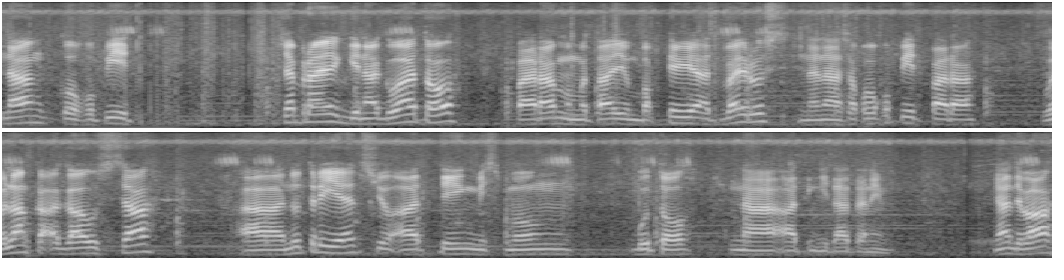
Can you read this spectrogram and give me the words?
ng coco peat. Syempre, ginagawa to para mamatay yung bacteria at virus na nasa coco peat para walang kaagaw sa ah, nutrients yung ating mismong buto na ating itatanim. Yan, di ba?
